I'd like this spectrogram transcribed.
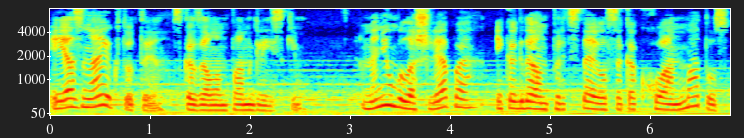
«Я знаю, кто ты», — сказал он по-английски. На нем была шляпа, и когда он представился как Хуан Матус,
